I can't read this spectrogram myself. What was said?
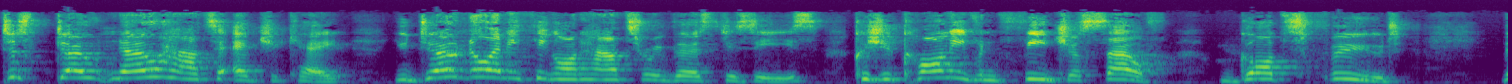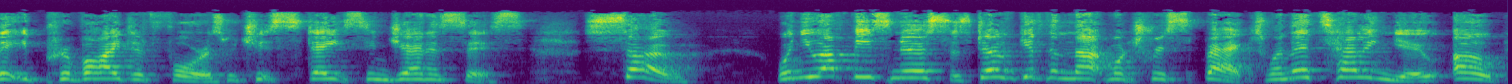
just don't know how to educate. You don't know anything on how to reverse disease because you can't even feed yourself God's food that He provided for us, which it states in Genesis. So, when you have these nurses, don't give them that much respect. When they're telling you, oh,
